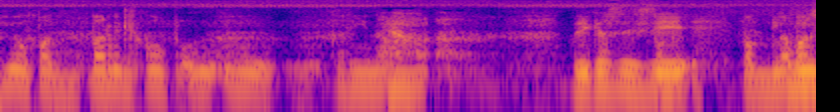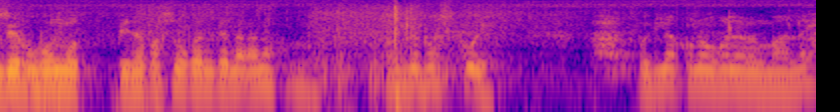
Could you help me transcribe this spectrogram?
Yung pagbaril ko pag- yung kanina. Di kasi si Paglabas ko. Bungot, pinapasukan ka na ano. Paglabas ko eh. Bigla ko nang wala ng malay.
